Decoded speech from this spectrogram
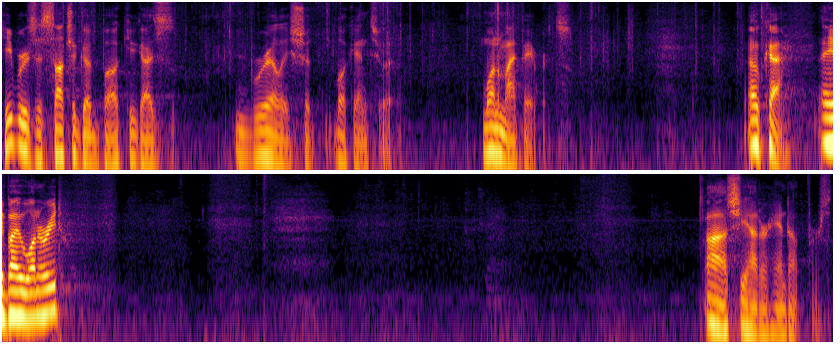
Hebrews is such a good book. You guys really should look into it. One of my favorites. Okay. Anybody want to read? Uh, she had her hand up first.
